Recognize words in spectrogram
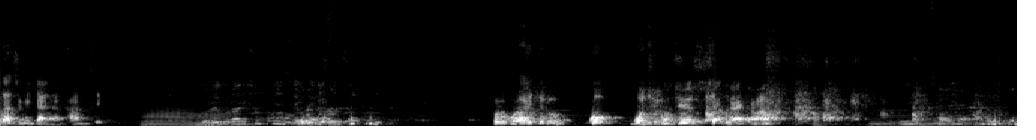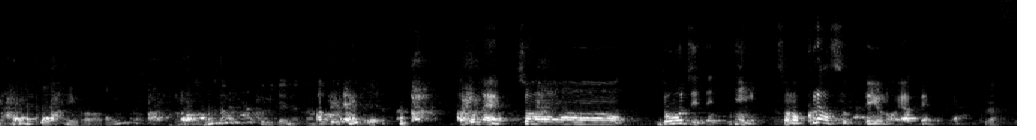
達みたいな感じ。どれぐらい出店者いる？どれぐらい空いてる ?50? 50社ぐらいかな。えそうも大きいんかなあほんと思っまですか紙博みたいなあ感じとね、あとね、その同時にそのクラスっていうのをやってんだよね。クラス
